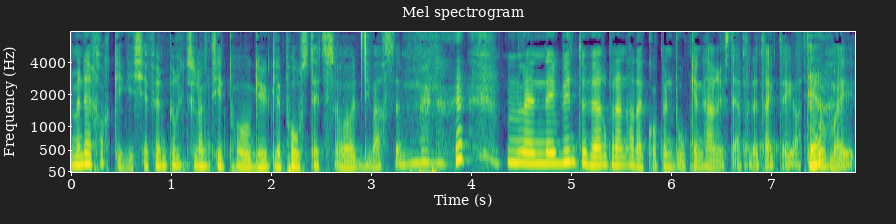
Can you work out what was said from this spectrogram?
men det rakk jeg ikke, for jeg brukte så lang tid på å google Post-its og diverse. Men, men jeg begynte å høre på den Edderkoppen-boken her i stedet, for det tenkte jeg at Ja. nå må jeg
